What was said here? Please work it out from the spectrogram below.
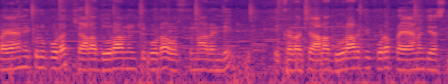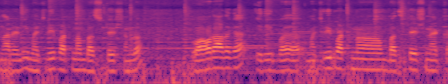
ప్రయాణికులు కూడా చాలా దూరాల నుంచి కూడా వస్తున్నారండి. ఇక్కడ చాలా దూరాలకి కూడా ప్రయాణం చేస్తున్నారండి మచిలీపట్నం బస్ స్టేషన్లో. ఓవరాల్గా ఇది బ మచిలీపట్నం బస్ స్టేషన్ యొక్క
